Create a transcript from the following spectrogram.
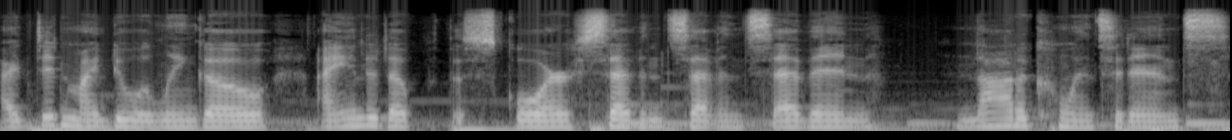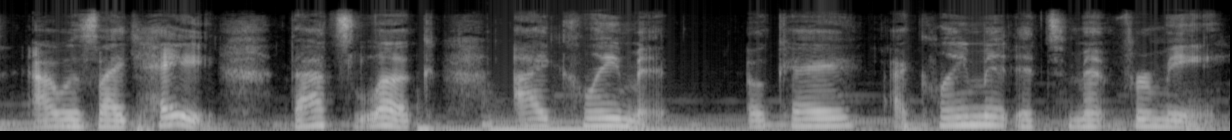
I did my Duolingo. I ended up with a score 777. Not a coincidence. I was like, hey, that's luck. I claim it. Okay? I claim it. It's meant for me.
